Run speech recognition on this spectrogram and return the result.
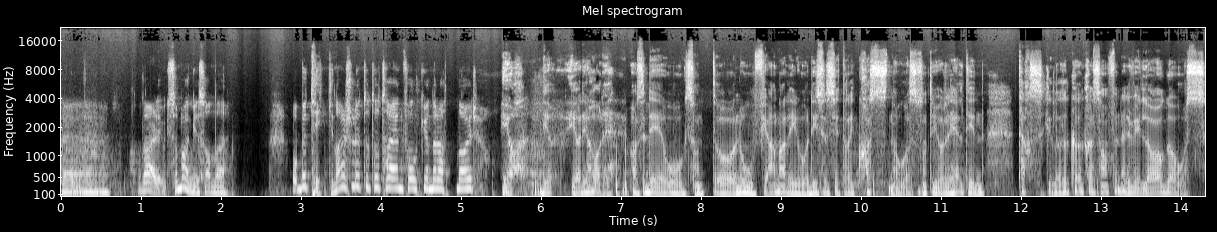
eh, og da er det jo ikke så mange sånne Og butikkene har sluttet å ta inn folk under 18 år. Ja, de, ja, de har det. Altså, det er også sånt. Og nå fjerner de jo de som sitter i kassen òg. Altså, sånt. De gjør det hele tiden terskel. Hva, hva samfunn er det vi lager oss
